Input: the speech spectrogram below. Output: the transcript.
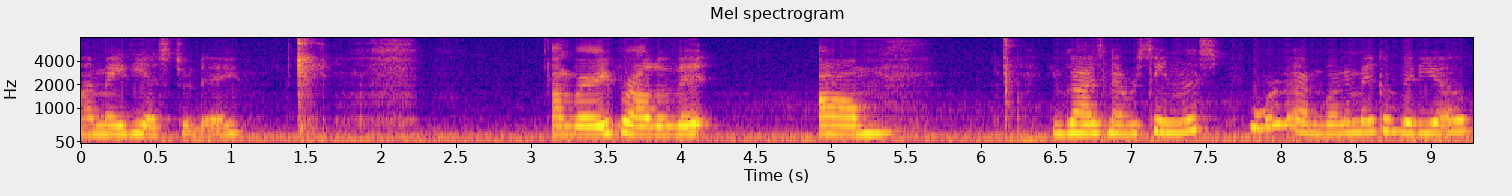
I made yesterday. I'm very proud of it. Um, you guys never seen this before? I'm going to make a video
